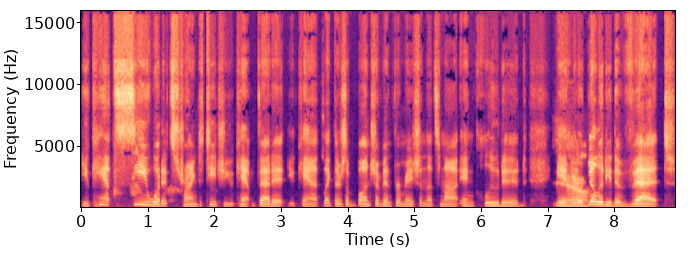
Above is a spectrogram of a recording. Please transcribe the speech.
you can't see what it's trying to teach you. You can't vet it. You can't like. There's a bunch of information that's not included in your ability to vet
